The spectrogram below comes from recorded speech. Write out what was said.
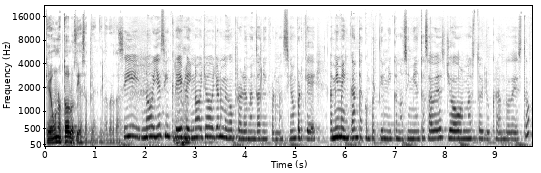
que, uno todos los días aprende, la verdad. Sí, no, y es increíble, y no, yo, yo no me hago problema en dar la información, porque a mí me encanta compartir mi conocimiento, ¿sabes? Yo no estoy lucrando de esto,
